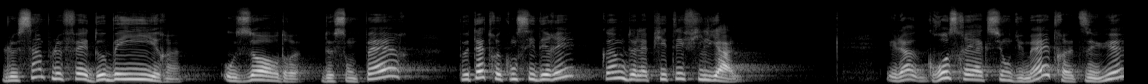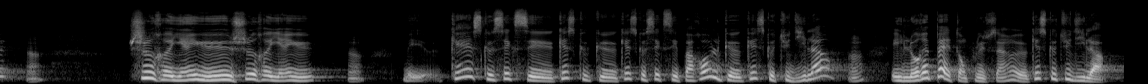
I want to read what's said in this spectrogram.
le simple fait d'obéir aux ordres de son père peut être considéré comme de la piété filiale. Et là, grosse réaction du maître, Ziyue, hein, Hein. Mais euh, qu'est-ce que c'est que ces, qu'est-ce que, qu'est-ce que c'est que ces paroles Qu'est-ce que tu dis là hein? Et il le répète en plus. Hein, euh, qu'est-ce que tu dis là?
